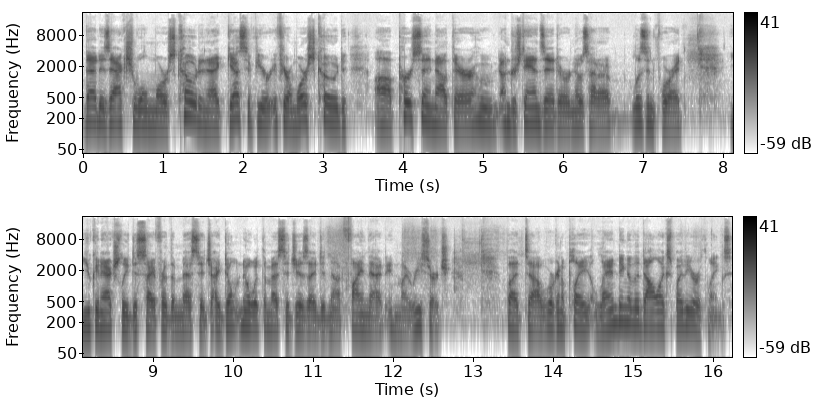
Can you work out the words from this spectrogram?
that is actual Morse code. And I guess if you're if you're a Morse code uh, person out there who understands it or knows how to listen for it, you can actually decipher the message. I don't know what the message is. I did not find that in my research. But uh, we're going to play Landing of the Daleks by the Earthlings.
